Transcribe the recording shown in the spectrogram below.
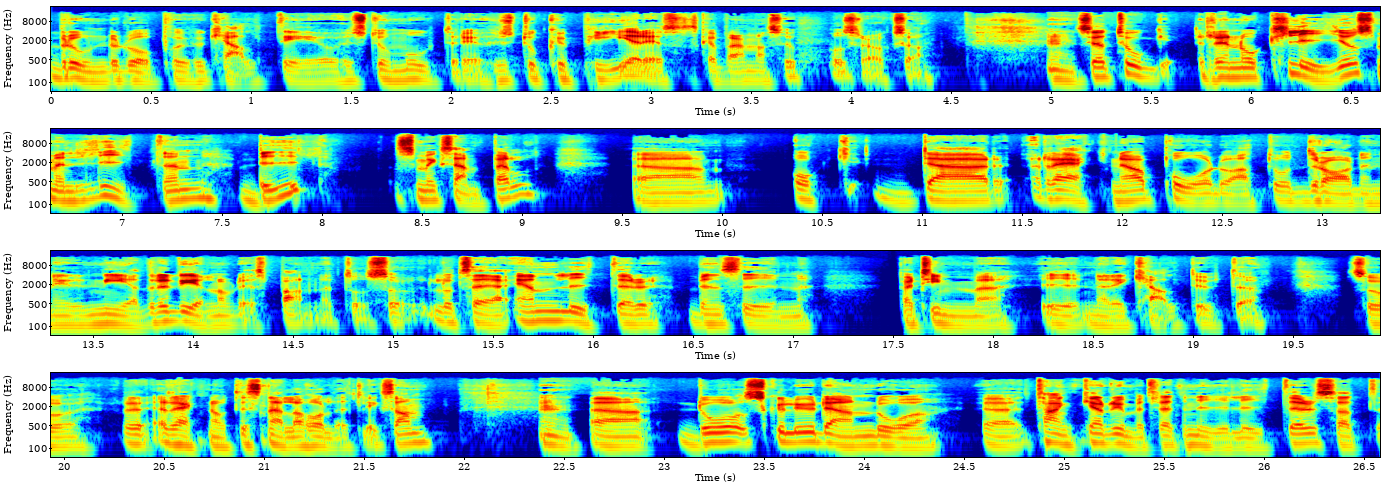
beroende då på hur kallt det är och hur stor motor det är hur stor kupé det är som ska värmas upp och så också. Mm. Så jag tog Renault Clio som en liten bil som exempel. Uh, och där räknar jag på då att då drar den i den nedre delen av det spannet. Och så, låt säga en liter bensin per timme i, när det är kallt ute. Så räkna åt det snälla hållet. Liksom. Mm. Uh, då skulle ju den då tanken rymmer 39 liter så att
